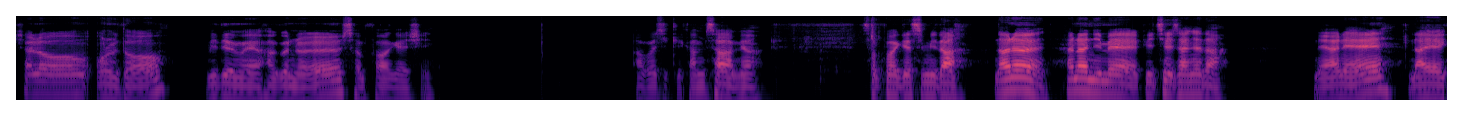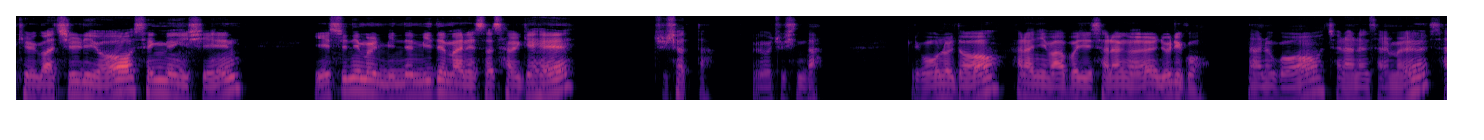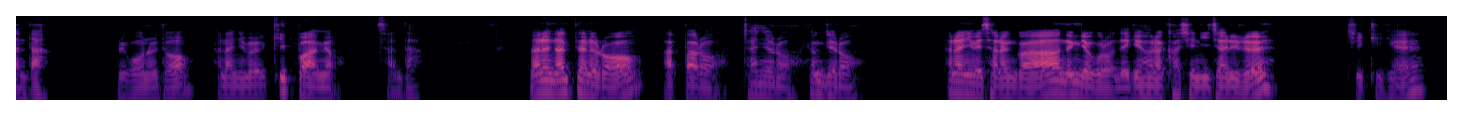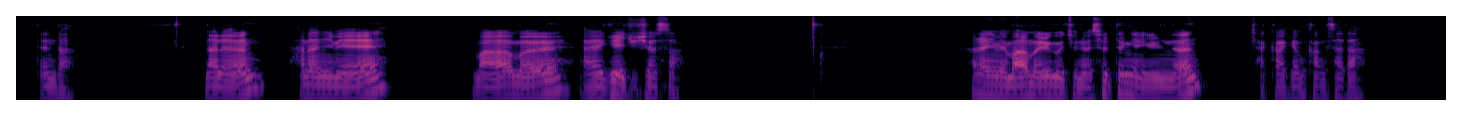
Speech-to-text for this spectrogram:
샬롬 오늘도 믿음의 학원을 선포하게 하신 아버지께 감사하며 선포하겠습니다. 나는 하나님의 빛의 자녀다. 내 안에 나의 길과 진리요 생명이신 예수님을 믿는 믿음 안에서 살게 해 주셨다. 그리고 주신다. 그리고 오늘도 하나님 아버지 사랑을 누리고 나누고 전하는 삶을 산다. 그리고 오늘도 하나님을 기뻐하며 산다. 나는 남편으로, 아빠로, 자녀로, 형제로 하나님의 사랑과 능력으로 내게 허락하신 이 자리를 지키게 된다. 나는 하나님의 마음을 알게 해주셔서 하나님의 마음을 읽어주는 설득력 있는 작가 겸 강사다.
